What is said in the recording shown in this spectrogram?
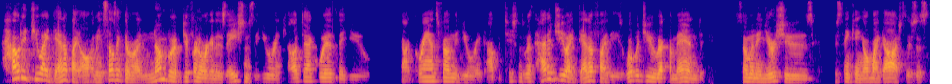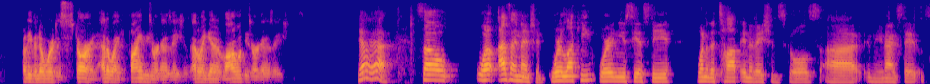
how did you identify all? I mean, it sounds like there were a number of different organizations that you were in contact with, that you got grants from, that you were in competitions with. How did you identify these? What would you recommend someone in your shoes who's thinking, oh my gosh, there's just, I don't even know where to start. How do I find these organizations? How do I get involved with these organizations? Yeah, yeah. So, well, as I mentioned, we're lucky. We're in UCSD, one of the top innovation schools uh, in the United States,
